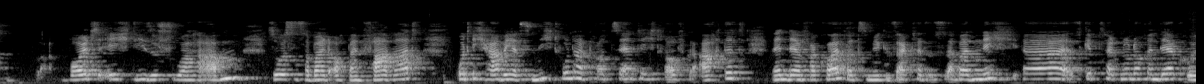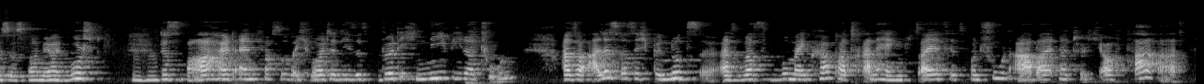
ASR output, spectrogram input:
wollte ich diese Schuhe haben. So ist es aber halt auch beim Fahrrad. Und ich habe jetzt nicht hundertprozentig drauf geachtet, wenn der Verkäufer zu mir gesagt hat, es ist aber nicht, äh, es gibt halt nur noch in der Größe. Es war mir halt wurscht. Mhm. Das war halt einfach so. Ich wollte dieses, würde ich nie wieder tun. Also alles, was ich benutze, also was, wo mein Körper dranhängt, sei es jetzt von Schuhen, Arbeit, natürlich auch Fahrrad,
